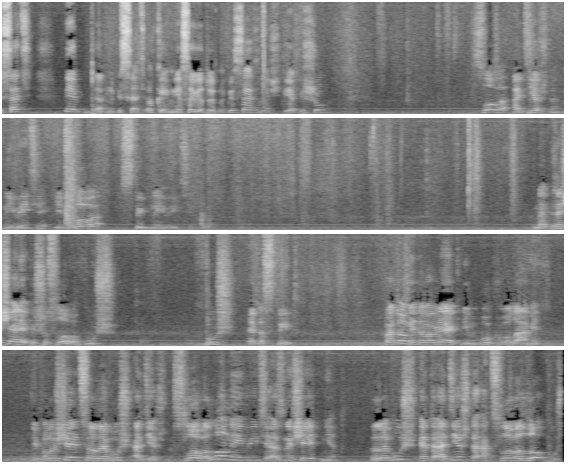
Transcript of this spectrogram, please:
Писать? Нет, да, написать. Окей, мне советуют написать, значит, я пишу. Слово «одежда» на иврите есть слово «стыд» на иврите. Вначале я пишу слово «буш». «Буш» – это стыд. Потом я добавляю к ним букву «ламит», и получается «левуш» – одежда. Слово «ло» на иврите означает «нет». Левуш – это одежда от слова лобуш,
